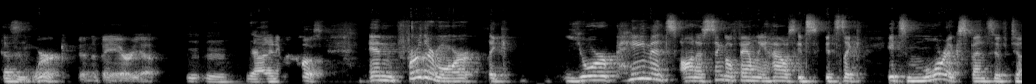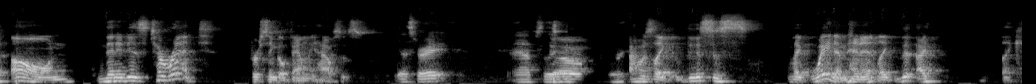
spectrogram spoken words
doesn't work in the Bay Area. Mm-mm. Not anywhere close. And furthermore, like your payments on a single family house, it's it's like it's more expensive to own than it is to rent for single family houses. That's right. Absolutely. So I was like, this is like, wait a minute, like th- I like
